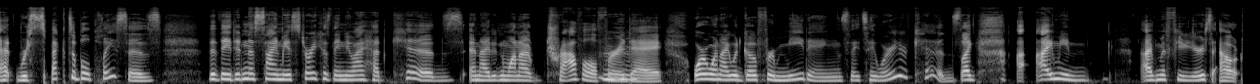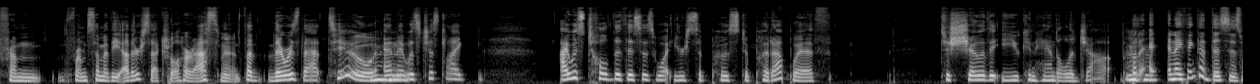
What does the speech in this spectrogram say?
at respectable places that they didn't assign me a story because they knew I had kids and I didn't want to travel for Mm-hmm. a day. Or when I would go for meetings, they'd say, "Where are your kids?" Like, I, I mean, I'm a few years out from from some of the other sexual harassment, but there was that too, Mm-hmm. and it was just like I was told that this is what you're supposed to put up with to show that you can handle a job. But mm-hmm. and I think that this is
